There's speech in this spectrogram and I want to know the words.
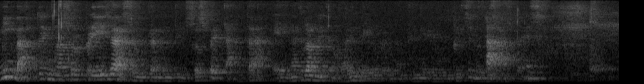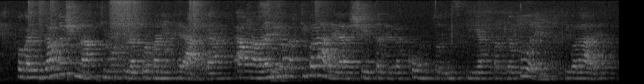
mi imbatto in una sorpresa assolutamente insospettata e naturalmente non la rivelo per mantenere un pizzico di suspense. Focalizzandoci un attimo sulla forma letteraria, ha una valenza sì. particolare la scelta del racconto? Ti ispiri a qualche autore in particolare?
